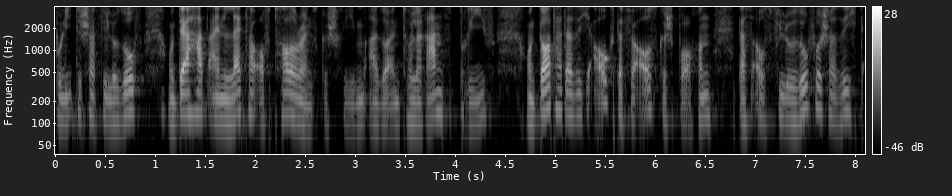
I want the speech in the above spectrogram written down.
politischer Philosoph und der hat ein Letter of Tolerance geschrieben, also einen Toleranzbrief und dort hat er sich auch dafür ausgesprochen, dass aus philosophischer Sicht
